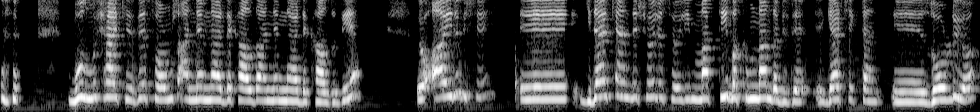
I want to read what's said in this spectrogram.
bulmuş herkese sormuş annem nerede kaldı, annem nerede kaldı diye. O ayrı bir şey. E, giderken de şöyle söyleyeyim, maddi bakımdan da bizi e, gerçekten e, zorluyor.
